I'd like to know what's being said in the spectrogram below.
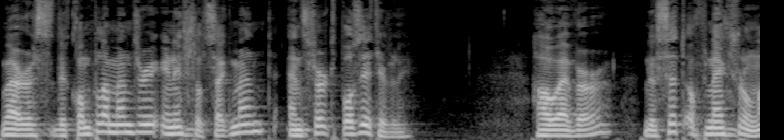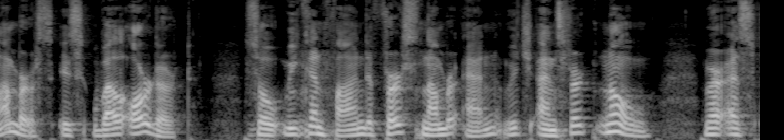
whereas the complementary initial segment answered positively. However, the set of natural numbers is well ordered, so we can find the first number n which answered no, whereas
